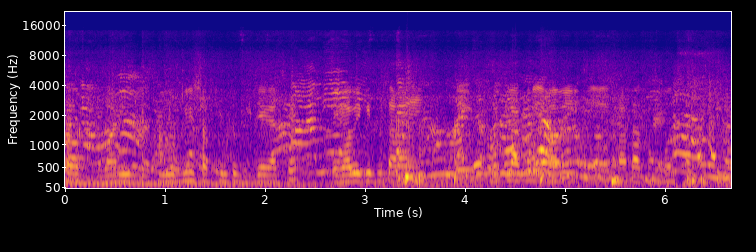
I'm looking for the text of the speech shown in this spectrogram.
সব বাড়ির সামগ্রী সব কিন্তু ভিজে গেছে। এভাবে কিন্তু তারা এই খোকলা করে এভাবেই চাটা, কম্বল, সব কিছু।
